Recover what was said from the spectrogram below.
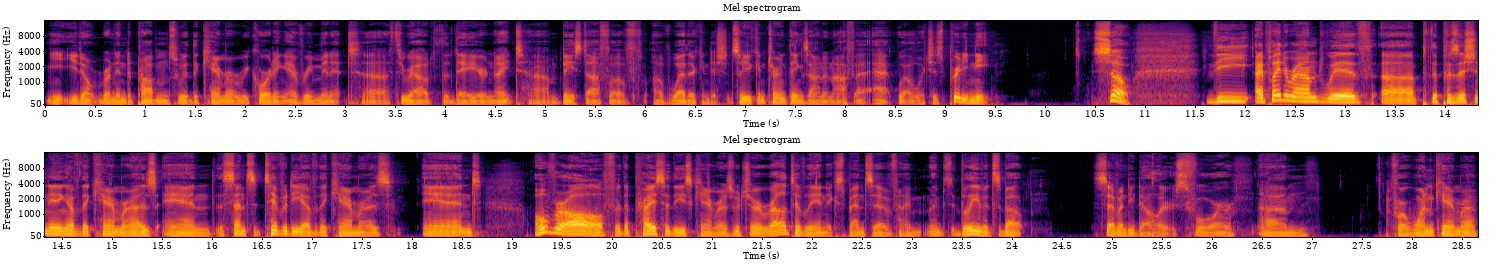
you, you, don't run into problems with the camera recording every minute uh, throughout the day or night um, based off of, of weather conditions. So you can turn things on and off at, at will, which is pretty neat. So, the I played around with uh, the positioning of the cameras and the sensitivity of the cameras, and overall, for the price of these cameras, which are relatively inexpensive, I, I believe it's about seventy dollars for um, for one camera.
